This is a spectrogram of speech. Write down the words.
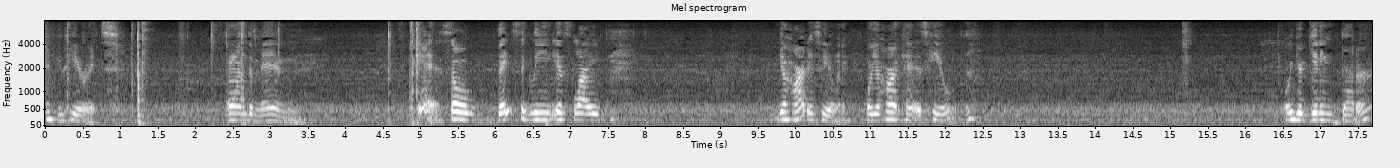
If you hear it. On the men. Yeah, so basically it's like your heart is healing or your heart has healed. Or you're getting better.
